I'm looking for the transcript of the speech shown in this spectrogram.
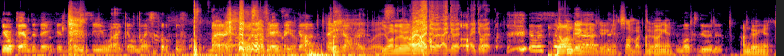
Yo, Cam, did they did they see you when I killed myself? By Okay, accident? what's that for okay, interview? thank God, thank God. wait. You want to do it? Alright, I do it, I do it, I do it. It was so No, I'm doing it. I'm doing it. Something I'm that. going in. I'm up to doing it. I'm doing it.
